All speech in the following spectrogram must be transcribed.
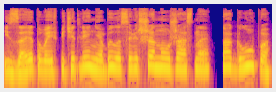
Из-за этого и впечатление было совершенно ужасное. Так глупо».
